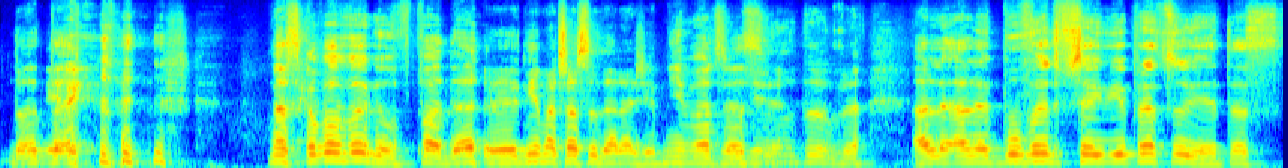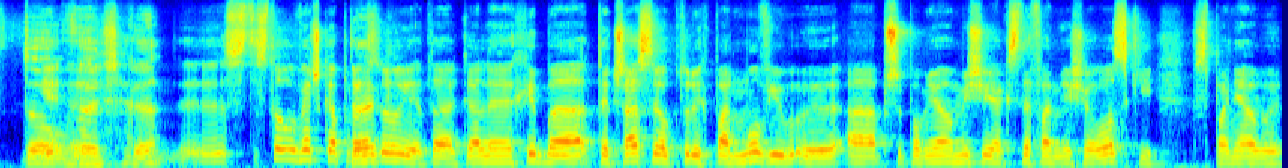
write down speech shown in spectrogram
do No mnie tak. Na schabowego wpada. y, nie ma czasu na razie. Nie ma czasu, Nie. no dobra. Ale, ale bufet w Sejmie pracuje, ta stołóweczka. Y, Stołóweczka pracuje, tak, ale chyba te czasy, o których Pan mówił, y, a przypomniało mi się, jak Stefan Niesiołowski, wspaniały.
